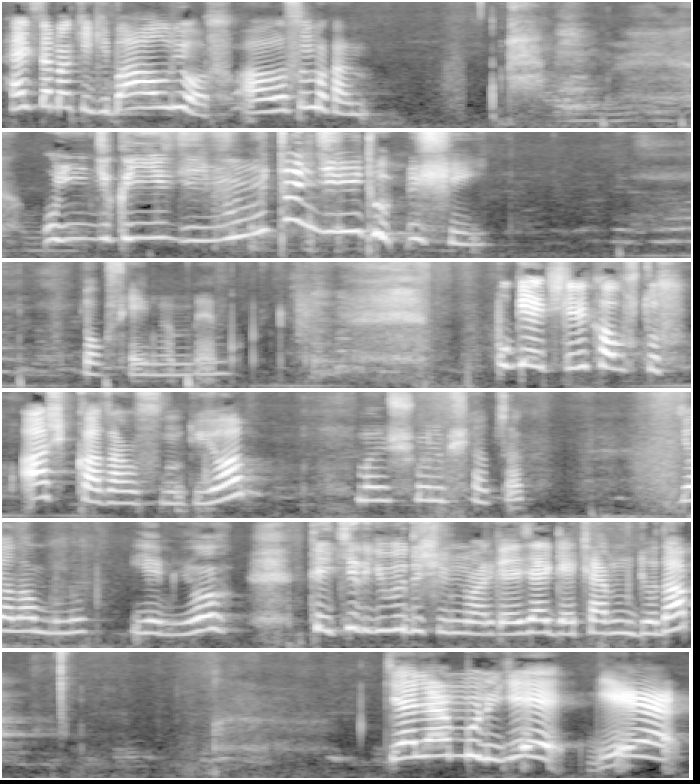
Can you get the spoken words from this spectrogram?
Her zamanki gibi ağlıyor. Ağlasın bakalım. Oyuncak ayısı. Bu tancını tatlı şey. Yok sevmiyorum ben bu. Bu gençleri kavuştur. Aşk kazansın diyor. Ben şöyle bir şey yapsak. Yalan bunu yemiyor. Tekir gibi düşünün arkadaşlar geçen videoda. Gelen bunu ye. Ye.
